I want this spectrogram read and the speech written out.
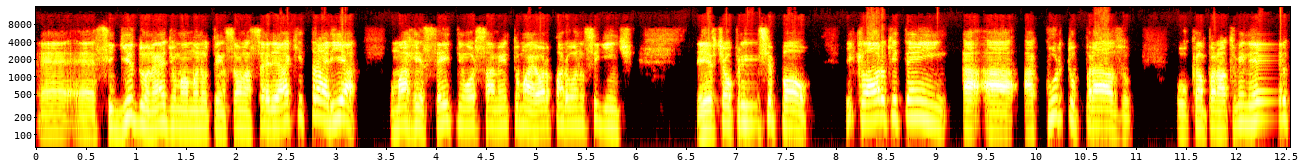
é, é, seguido né, de uma manutenção na Série A, que traria uma receita e um orçamento maior para o ano seguinte. Este é o principal. E claro que tem a, a, a curto prazo o Campeonato Mineiro,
